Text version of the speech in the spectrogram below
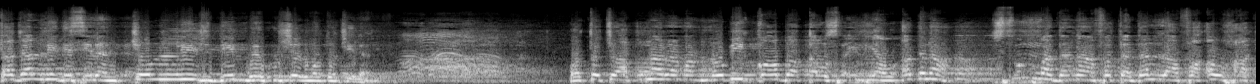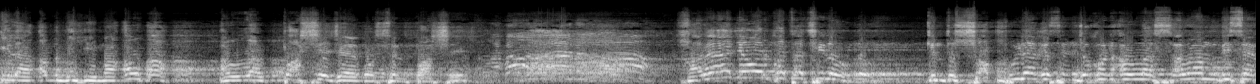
তাজাল্লি দিছিলেন, চল্লিশ দিন বেহুশের মতো ছিলেন। অথচ আপনার আমার নবী কবা কাউসাইনিয়াও আদনা, সুম্মা দানা ইলা আবদিহি মা আওহা। আল্লাহর পাশে যায় বসছেন পাশে। হারায় যাওয়ার কথা ছিল। কিন্তু সব ভুলে গেছেন যখন আল্লাহ সালাম দিছেন,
